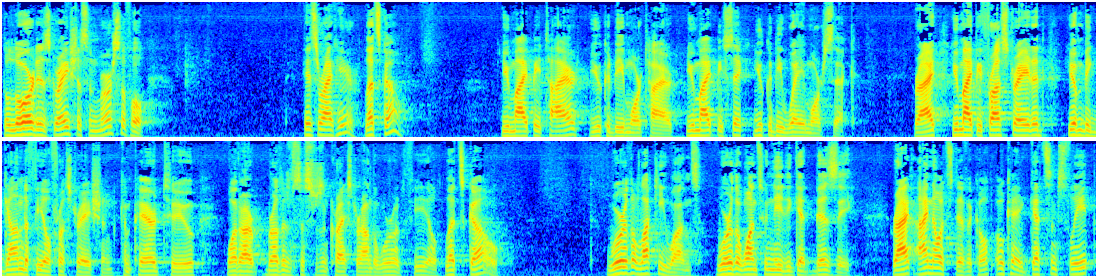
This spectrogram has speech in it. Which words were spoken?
The Lord is gracious and merciful. It's right here. Let's go. You might be tired, you could be more tired. You might be sick, you could be way more sick. Right? You might be frustrated, you haven't begun to feel frustration compared to what our brothers and sisters in Christ around the world feel. Let's go. We're the lucky ones. We're the ones who need to get busy, right? I know it's difficult. Okay, get some sleep.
